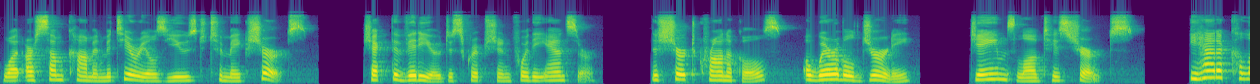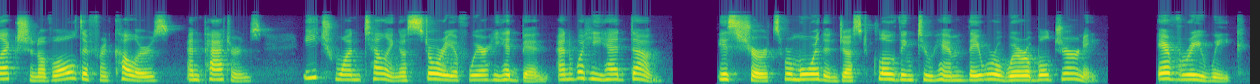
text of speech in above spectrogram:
what are some common materials used to make shirts? Check the video description for the answer. The Shirt Chronicles, A Wearable Journey. James loved his shirts. He had a collection of all different colors and patterns each one telling a story of where he had been and what he had done. His shirts were more than just clothing to him, they were a wearable journey. Every week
